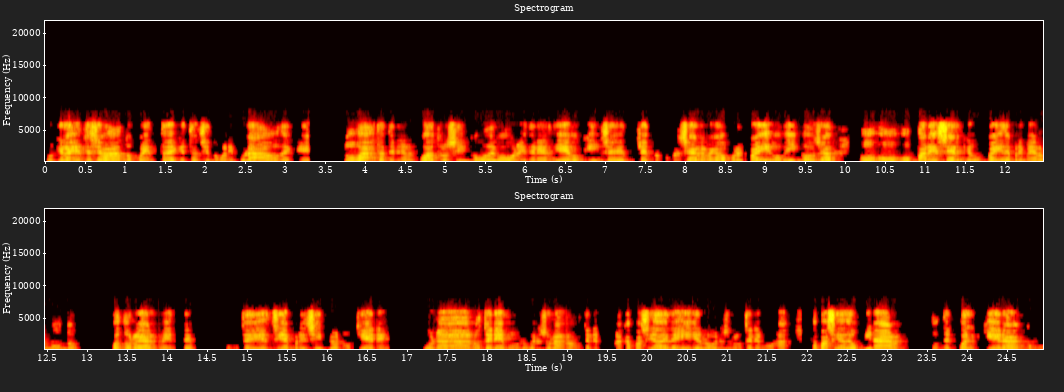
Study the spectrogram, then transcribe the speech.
porque la gente se va dando cuenta de que están siendo manipulados, de que no basta tener cuatro o cinco bodegones y tener 10 o 15 centros comerciales regados por el país o bingo, o sea, o, o, parecer que es un país de primer mundo cuando realmente, como te decía en principio, no tienen una, no tenemos, los venezolanos no tenemos una capacidad de elegir, los venezolanos tenemos una capacidad de opinar, donde cualquiera, como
